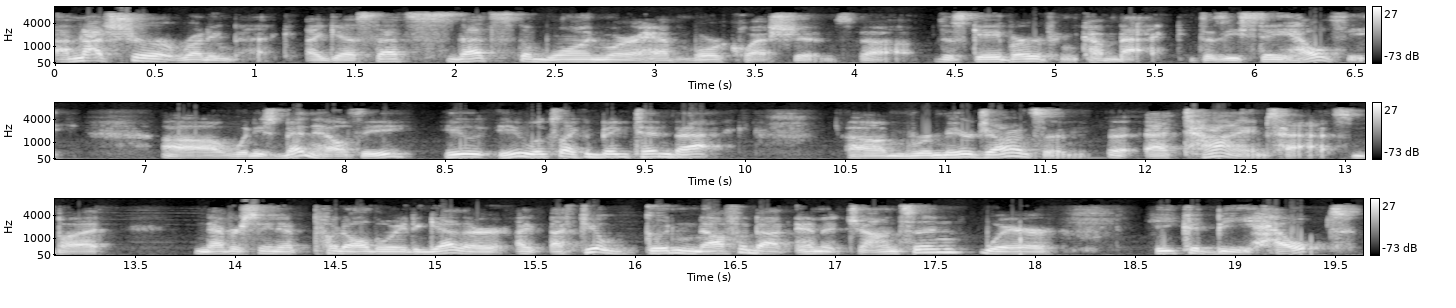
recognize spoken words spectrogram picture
I'm not sure at running back. I guess that's that's the one where I have more questions. Uh, does Gabe Ervin come back? Does he stay healthy? Uh, when he's been healthy, he he looks like a Big Ten back. Um, Rahmir Johnson uh, at times has, but never seen it put all the way together. I, I feel good enough about Emmett Johnson where he could be helped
